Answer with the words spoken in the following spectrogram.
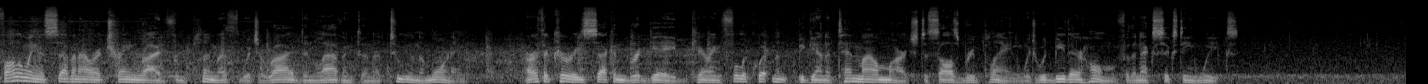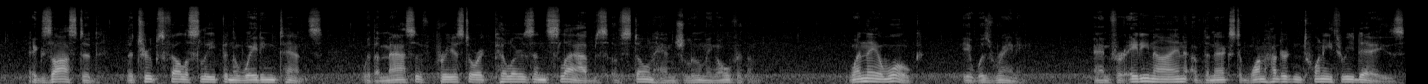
Following a seven hour train ride from Plymouth, which arrived in Lavington at 2 in the morning, Arthur Currie's 2nd Brigade, carrying full equipment, began a 10 mile march to Salisbury Plain, which would be their home for the next 16 weeks. Exhausted, the troops fell asleep in the waiting tents, with the massive prehistoric pillars and slabs of Stonehenge looming over them. When they awoke, it was raining. And for 89 of the next 123 days,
